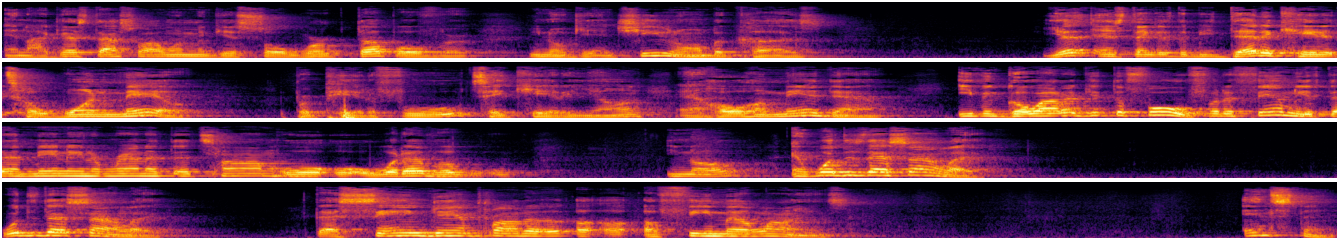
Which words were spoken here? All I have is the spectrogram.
And I guess that's why women get so worked up over, you know, getting cheated on because your instinct is to be dedicated to one male. Prepare the food, take care of the young, and hold her man down. Even go out and get the food for the family if that man ain't around at that time or, or whatever, you know. And what does that sound like? What does that sound like? That same damn product of, of, of female lions. Instinct.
